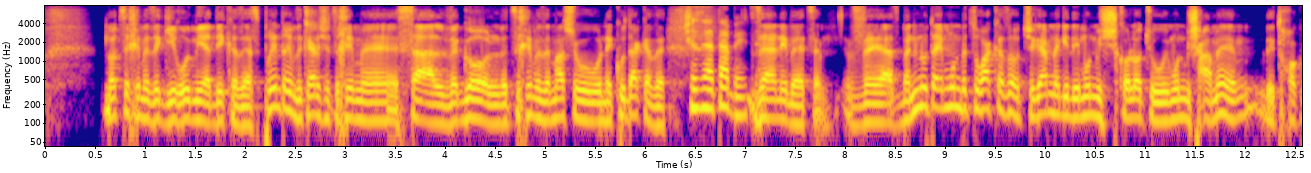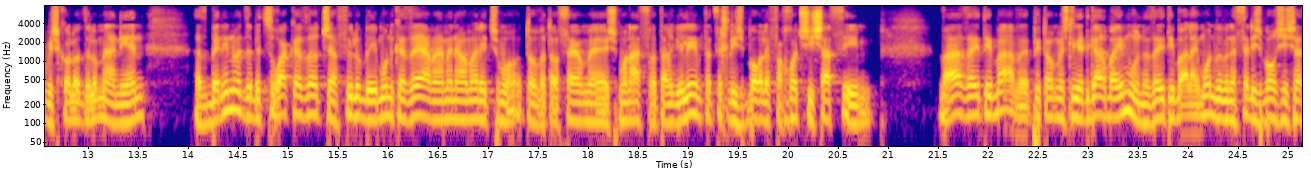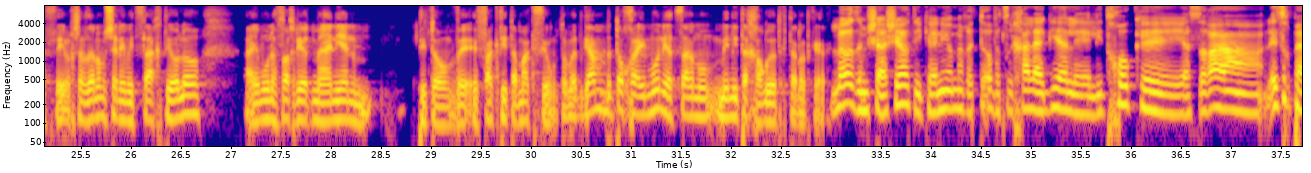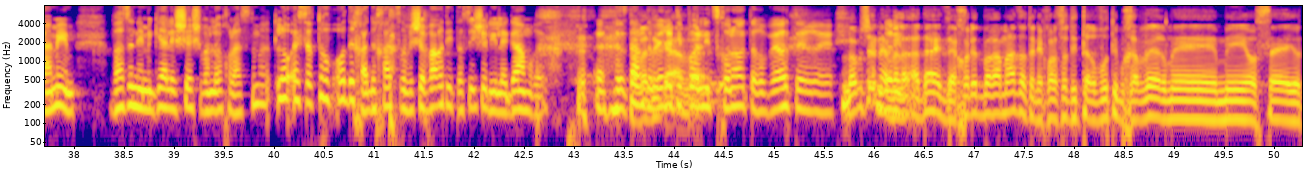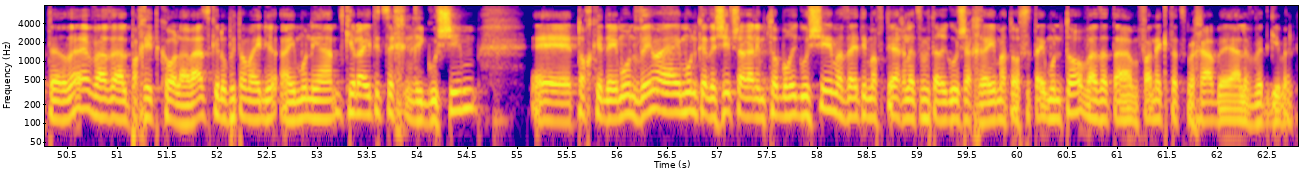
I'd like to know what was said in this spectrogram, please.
לא צריכים איזה גירוי מיידי כזה, הספרינטרים זה כאלה שצריכים סל וגול וצריכים איזה משהו, נקודה כזה. שזה אתה בעצם. זה אני בעצם. ואז בנינו את האימון בצורה כזאת, שגם נגיד אימון משקולות שהוא אימון משעמם, לדחוק משקולות זה לא מעניין, אז בנינו את זה בצורה כזאת שאפילו באימון כזה המאמן היה אומר לי, תשמעו, טוב אתה עושה היום 18 אה, תרגילים, אתה צריך לשבור לפחות שישה שיאים. ואז הייתי בא ופתאום יש לי אתגר באימון, אז הייתי בא לאימון ומנסה לשבור שישה שיאים. עכשיו זה לא משנה אם הצלחתי או לא, האימון הפך להיות מעניין פתאום, והפקתי את המקסימום. זאת אומרת, גם בתוך האימון יצרנו מיני תחרויות קטנות כאלה. לא, זה משעשע אותי, כי אני אומרת, טוב, את צריכה להגיע לדחוק אה, עשרה, עשר פעמים, ואז אני מגיעה לשש ואני לא יכולה. זאת אומרת, לא, עשר, טוב, עוד אחד, אחד עשרה, ושברתי את השיא שלי לגמרי. אז אתה מדבר איתי פה על ניצחונות הרבה יותר... אה, לא משנה, אבל עדיין, זה יכול להיות ברמה הזאת, אני יכול לעשות התערבות עם חבר מי עושה יותר זה, ואז על פחית קולה, ואז כאילו פתאום האימון נהיה, כאילו הייתי צריך ריגושים. אה, תוך כדי אימון, ואם היה אימון כזה שאי אפשר היה למצוא בו ריגושים, אז הייתי מבטיח לעצמי את הריגוש אחרי, אם אתה עושה את האימון טוב, ואז אתה מפנק את עצמך באלף בית גימל.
